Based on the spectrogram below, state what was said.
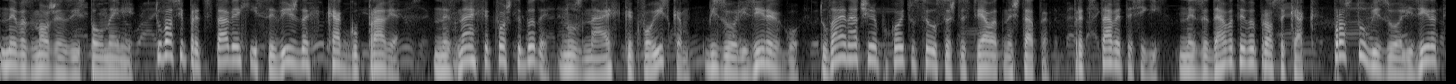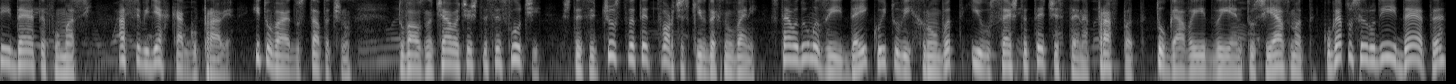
невъзможен за изпълнение. Това си представях и се виждах как го правя. Не знаех какво ще бъде, но знаех какво искам. Визуализирах го. Това е начинът по който се осъществяват нещата. Представете си ги. Не задавате въпроса как. Просто визуализирате идеята в ума си. Аз се видях как го правя. И това е достатъчно. Това означава, че ще се случи. Ще се чувствате творчески вдъхновени. Става дума за идеи, които ви хрумват и усещате, че сте на прав път. Тогава идва и ентусиазмът. Когато се роди идеята,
